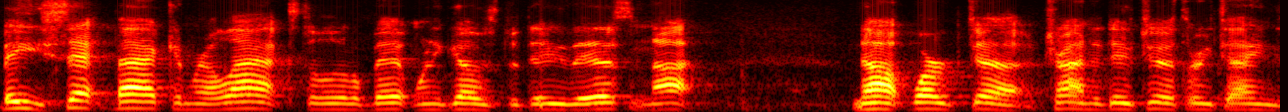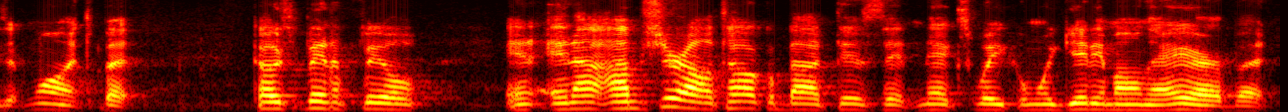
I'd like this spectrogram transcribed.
be set back and relaxed a little bit when he goes to do this, and not not worked uh, trying to do two or three things at once. But Coach Benefield, and, and I, am sure I'll talk about this at next week when we get him on the air, but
